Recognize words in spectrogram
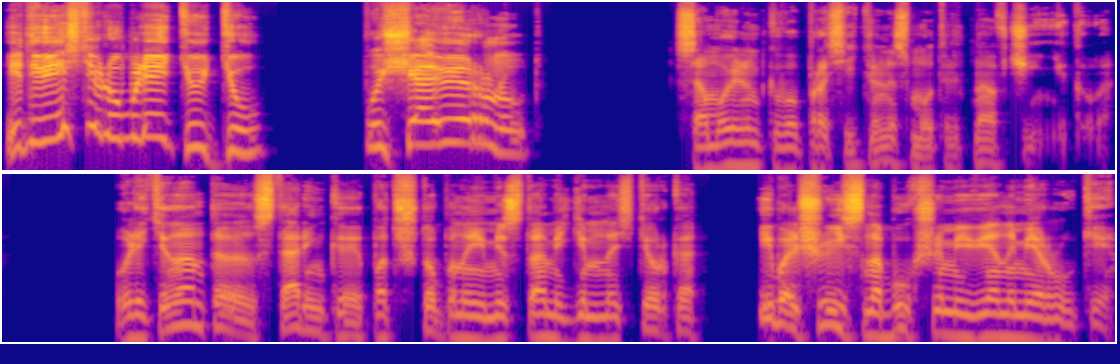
и двести рублей тю-тю. Пущай вернут. Самойленко вопросительно смотрит на Овчинникова. У лейтенанта старенькая, подштопанная местами гимнастерка и большие с набухшими венами руки.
